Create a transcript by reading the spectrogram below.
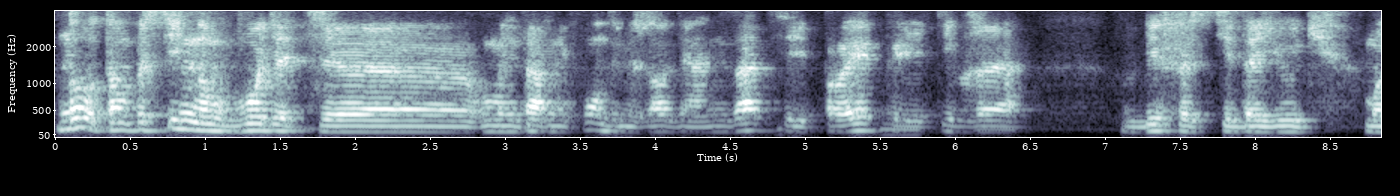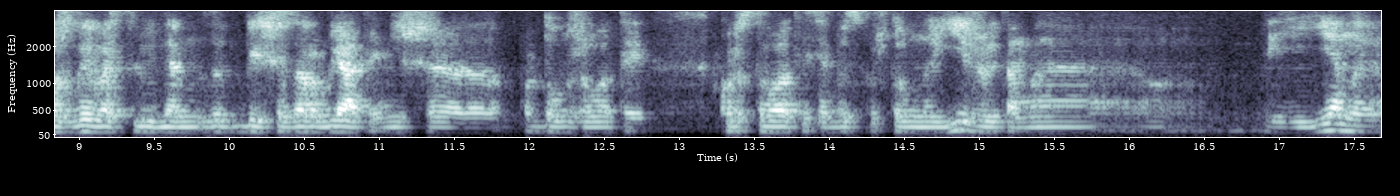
Ну там постійно вводять е, гуманітарні фонди, міжнародні організації, проекти, які вже в більшості дають можливість людям більше заробляти, ніж е, продовжувати користуватися безкоштовною їжею, там е, гігієною.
